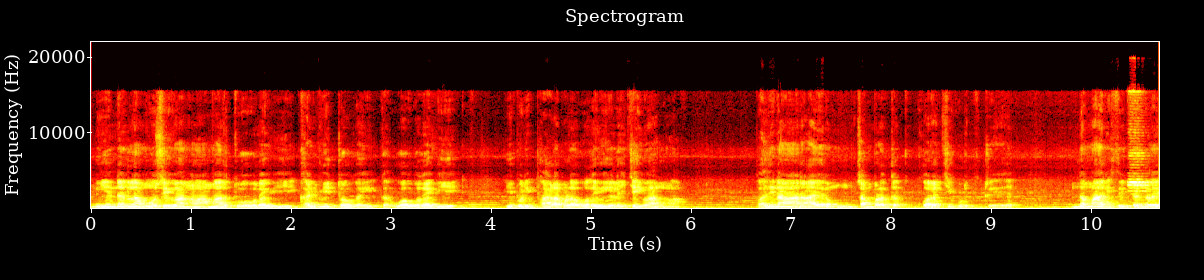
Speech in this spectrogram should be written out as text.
நீ என்னெல்லாமோ செய்வாங்களாம். மருத்துவ உதவி கல்வித்தொகை உதவி இப்படி பல பல உதவிகளை செய்வாங்களாம். பதினாறாயிரம் சம்பளத்தை குறைச்சி கொடுத்துட்டு இந்த மாதிரி திட்டங்களை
